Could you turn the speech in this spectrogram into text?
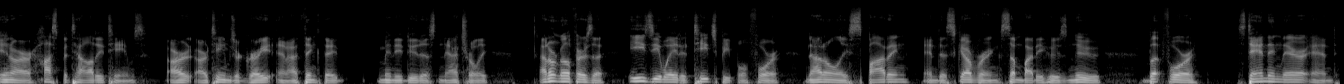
in our hospitality teams. Our our teams are great, and I think they many do this naturally. I don't know if there's a easy way to teach people for not only spotting and discovering somebody who's new, but for standing there and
